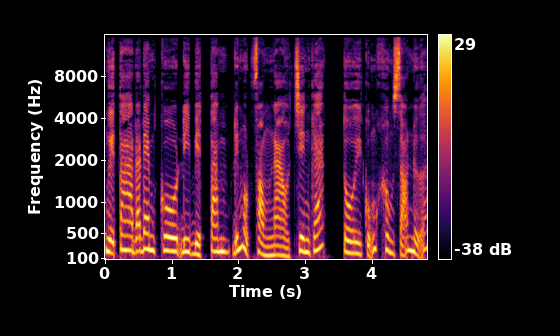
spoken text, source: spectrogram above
người ta đã đem cô đi biệt tâm đến một phòng nào trên gác, tôi cũng không rõ nữa.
